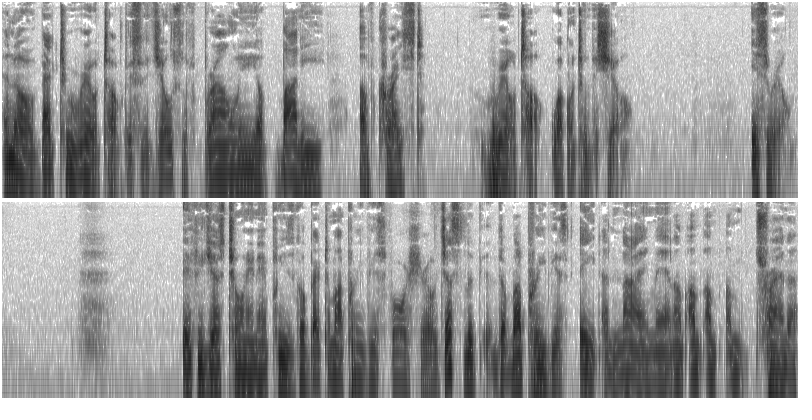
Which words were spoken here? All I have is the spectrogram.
Hello, back to Real Talk. This is Joseph Brownlee of Body of Christ Real Talk. Welcome to the show. Israel. If you just tuning in, please go back to my previous four shows. Just look the my previous eight and nine, man. I'm I'm I'm I'm trying to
